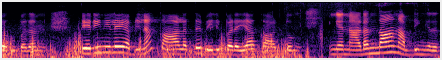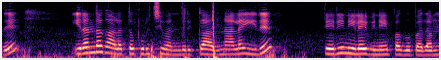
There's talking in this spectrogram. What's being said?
பகுப்பதம். தெரிநிலை அப்படின்னா காலத்தை வெளிப்படையாக காட்டும். இங்கே நடந்தான் அப்படிங்கிறது இறந்த காலத்தை குறித்து வந்திருக்கு. அதனால இது தெரிநிலை வினை பகுப்பதம்.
